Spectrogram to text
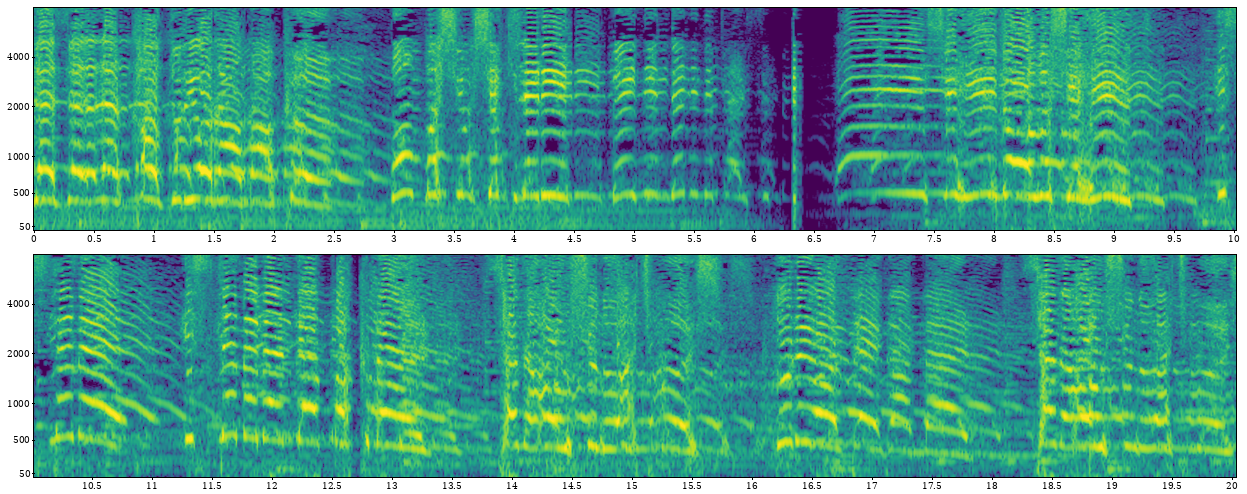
zelzeleler kaldırıyor amakı. Bomba şimşekleri beyninden inip Ey şehit oğlu şehit! İsteme, isteme benden makber Sana avşunu açmış Duruyor peygamber Sana avşunu açmış.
